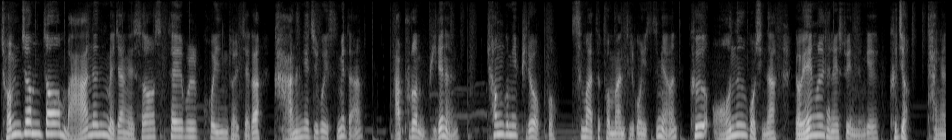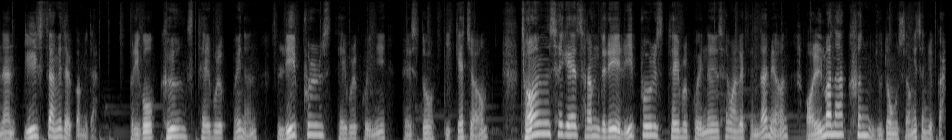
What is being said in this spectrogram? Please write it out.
점점 더 많은 매장에서 스테이블 코인 결제가 가능해지고 있습니다. 앞으로 미래는 현금이 필요 없고 스마트폰만 들고 있으면 그 어느 곳이나 여행을 다닐 수 있는 게 그저 당연한 일상이 될 겁니다. 그리고 그 스테이블 코인은 리플 스테이블 코인이 될 수도 있겠죠. 전 세계 사람들이 리플 스테이블 코인을 사용하게 된다면 얼마나 큰 유동성이 생길까?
